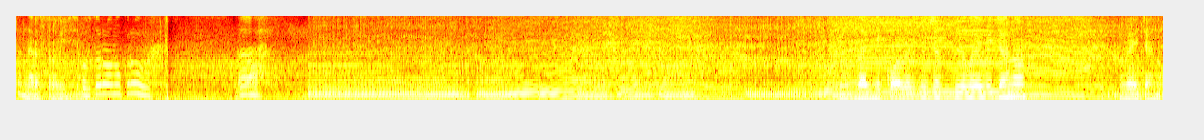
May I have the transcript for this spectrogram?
Та не розстроюйся. По второму кругу. Ах. Задні вже з силою витягнув. Витягнув.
